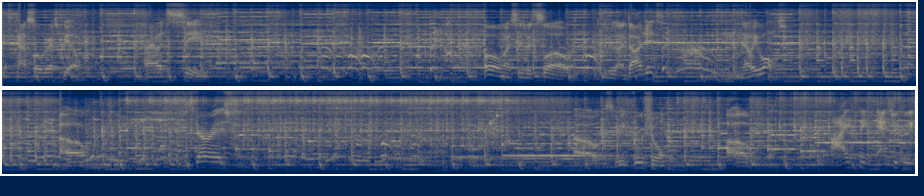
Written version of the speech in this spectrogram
It's kind of slow Espio. Alright, let's see. Oh, my a bit slow. Is he gonna dodge it? No, he won't. Uh-oh. Discouraged. Crucial. Uh-oh. I think Astro could be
